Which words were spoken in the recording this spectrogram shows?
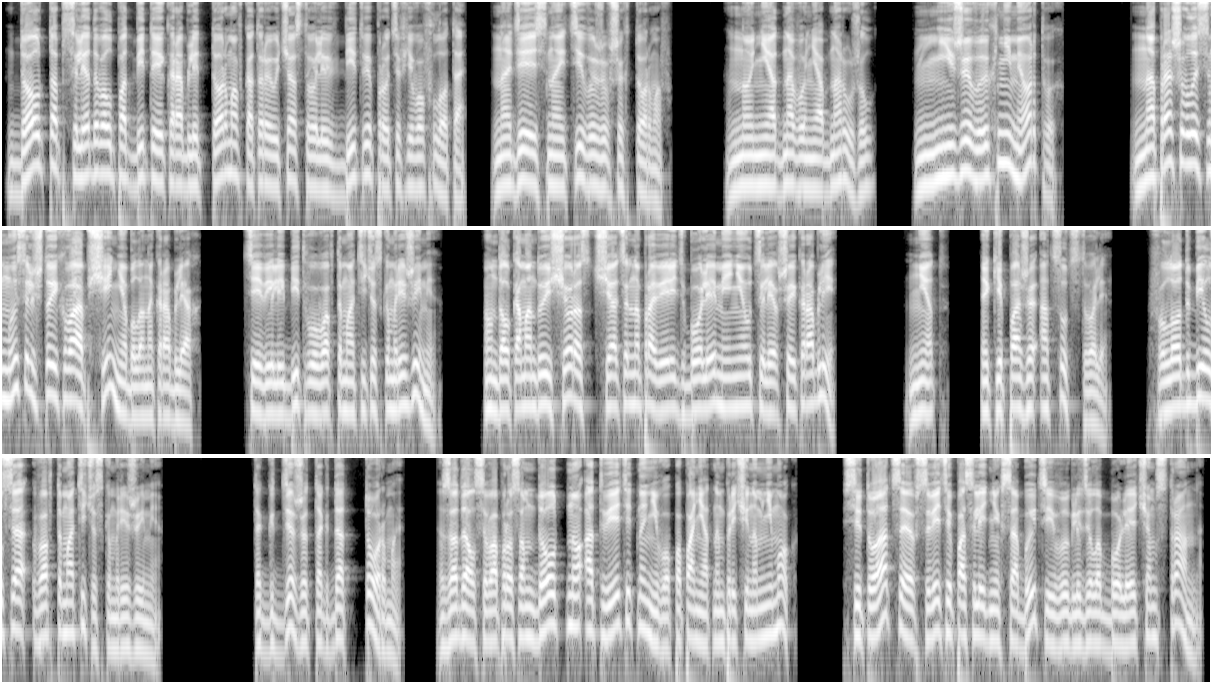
Долт обследовал подбитые корабли Тормов, которые участвовали в битве против его флота, надеясь найти выживших Тормов. Но ни одного не обнаружил. Ни живых, ни мертвых. Напрашивалась мысль, что их вообще не было на кораблях. Те вели битву в автоматическом режиме. Он дал команду еще раз тщательно проверить более-менее уцелевшие корабли. Нет, экипажи отсутствовали. Флот бился в автоматическом режиме. Так где же тогда Тормы? Задался вопросом Долт, но ответить на него по понятным причинам не мог. Ситуация в свете последних событий выглядела более чем странно.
